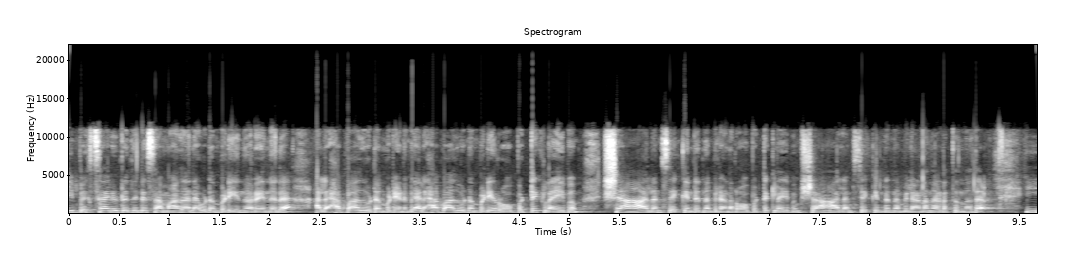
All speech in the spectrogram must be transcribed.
ഈ ബെക്സാർ യുദ്ധത്തിന്റെ സമാധാന ഉടമ്പടി എന്ന് പറയുന്നത് അലഹബാദ് ഉടമ്പടിയാണ്. അലഹബാദ് ഉടമ്പടി റോബർട്ട് ക്ലൈവും ഷാ ആലം സെക്കൻഡും തമ്മിലാണ്. റോബർട്ട് ക്ലൈവും ഷാ ആലം സെക്കൻഡും തമ്മിലാണ് നടത്തുന്നത്. ഈ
